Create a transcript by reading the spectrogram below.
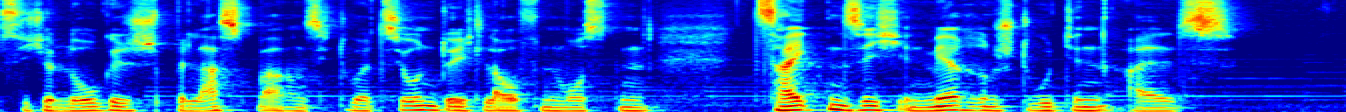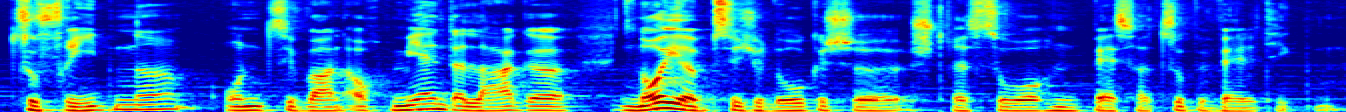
psychologisch belastbaren Situationen durchlaufen mussten, zeigten sich in mehreren Studien als zufriedener und sie waren auch mehr in der Lage, neue psychologische Stressoren besser zu bewältigen.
